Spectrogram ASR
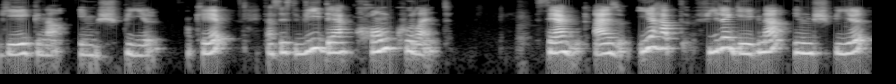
Gegner im Spiel. Okay? Das ist wie der Konkurrent. Sehr gut. Also, ihr habt viele Gegner im Spiel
